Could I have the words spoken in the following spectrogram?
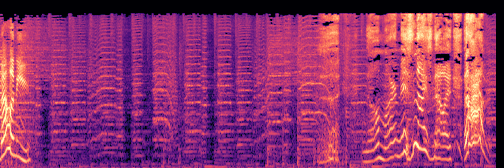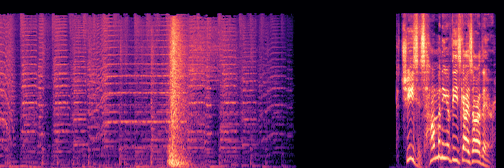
Melony! No more Miss Nice Melon. Ah! Jesus, how many of these guys are there?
